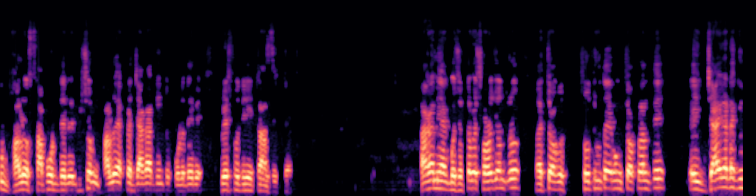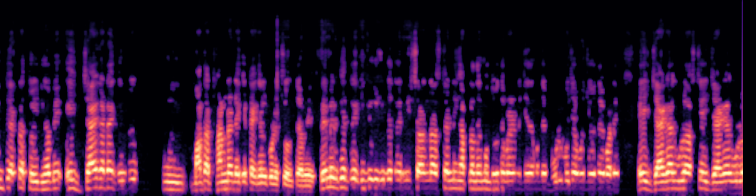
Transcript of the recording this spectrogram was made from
খুব ভালো সাপোর্ট দেবে, ভীষণ ভালো একটা জায়গা কিন্তু করে দেবে বৃহস্পতির এই ট্রানজিটটা আগামী এক বছর। তবে ষড়যন্ত্র শত্রুতা এবং চক্রান্তে এই জায়গাটা কিন্তু একটা তৈরি হবে। এই জায়গাটা কিন্তু মাথা ঠান্ডা রেখে ট্যাকেল করে চলতে হবে। প্রেমের ক্ষেত্রে কিছু কিছু ক্ষেত্রে মিসআন্ডারস্ট্যান্ডিং আপনাদের মধ্যে হতে পারে, নিজেদের মধ্যে ভুল বোঝাবুঝি হতে পারে। এই জায়গাগুলো আসছে, এই জায়গাগুলো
